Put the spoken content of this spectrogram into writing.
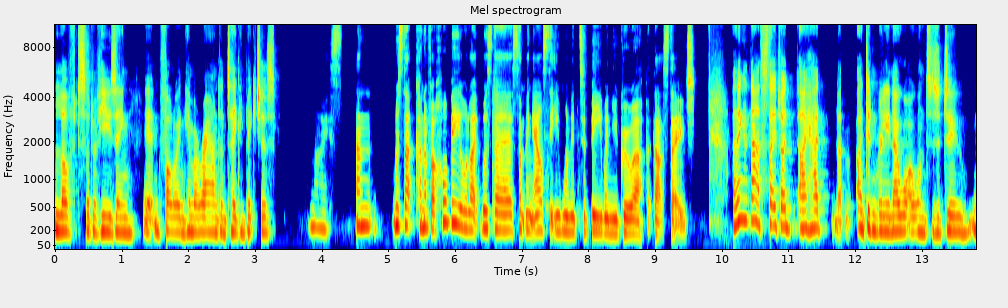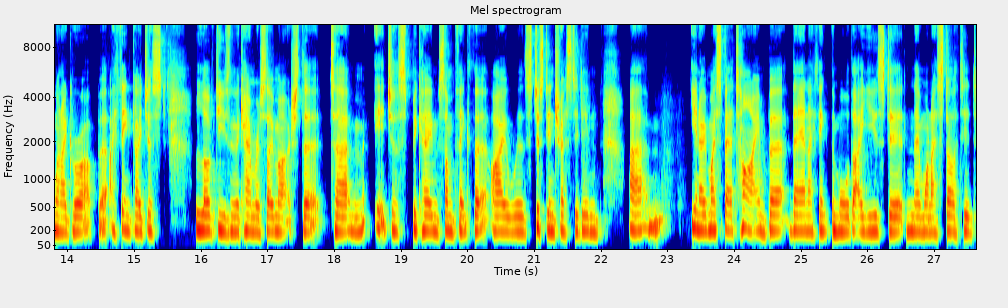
Loved sort of using it and following him around and taking pictures. Nice. And was that kind of a hobby or like was there something else that you wanted to be when you grew up at that stage? I think at that stage i, I had i didn't really know what i wanted to do when i grew up but i think i just loved using the camera so much that um, it just became something that i was just interested in um, you know my spare time but then i think the more that i used it and then when i started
